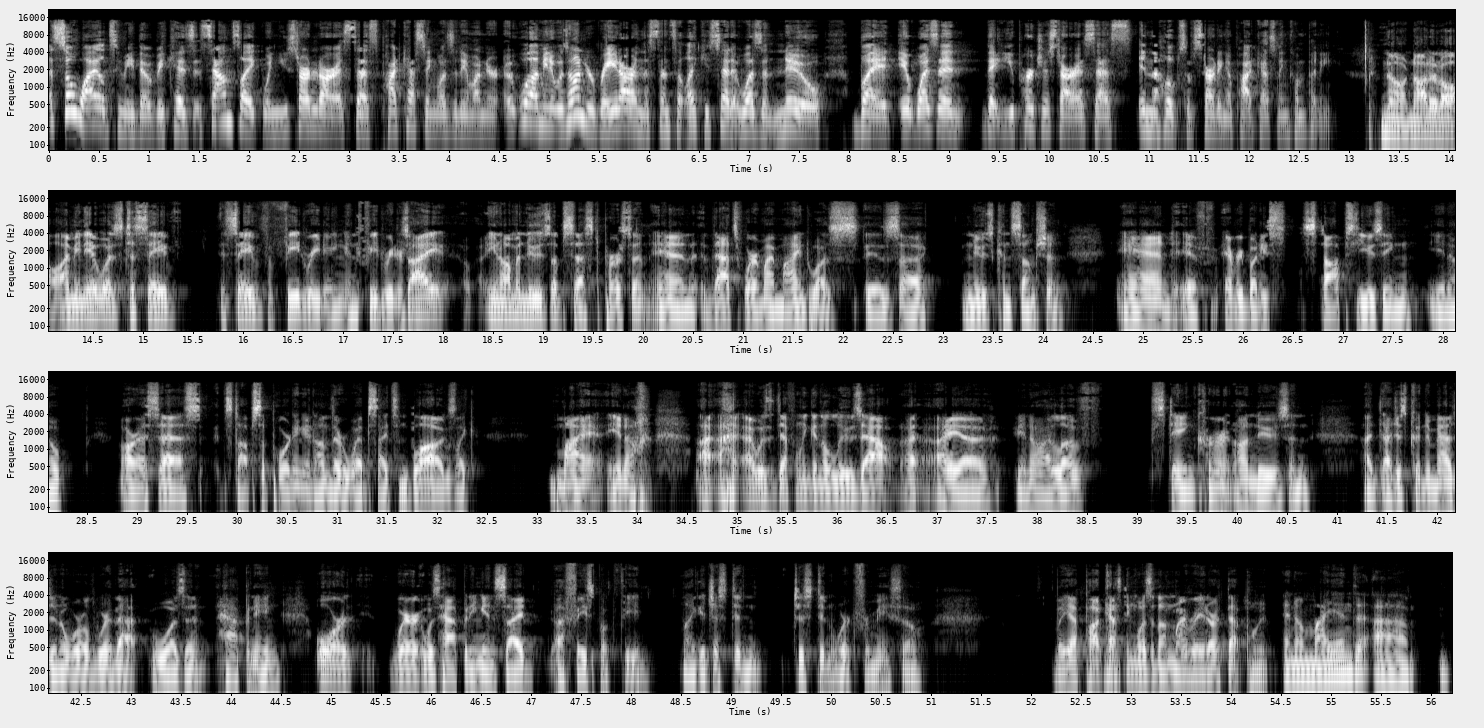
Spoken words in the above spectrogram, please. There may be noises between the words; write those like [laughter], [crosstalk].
It's so wild to me though, because it sounds like when you started RSS, podcasting wasn't even on your, well, I mean, it was on your radar in the sense that, like you said, it wasn't new, but it wasn't that you purchased RSS in the hopes of starting a podcasting company. No, not at all. I mean, it was to save save feed reading and feed readers. I, you know, I'm a news obsessed person, and that's where my mind was is uh, news consumption. And if everybody stops using, you know, RSS and stops supporting it on their websites and blogs, like my, you know, [laughs] I, I was definitely going to lose out. I, I uh, you know, I love staying current on news and I, I just couldn't imagine a world where that wasn't happening or where it was happening inside a Facebook feed. Like it just didn't, just didn't work for me. So, but yeah, podcasting wasn't on my radar at that point. And on my end, uh,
